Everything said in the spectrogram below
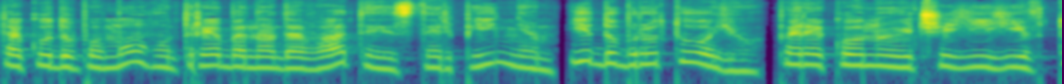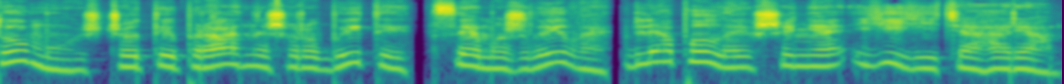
Таку допомогу треба надавати з терпінням і добротою, переконуючи її в тому, що ти прагнеш робити все можливе для полегшення її тягаря.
